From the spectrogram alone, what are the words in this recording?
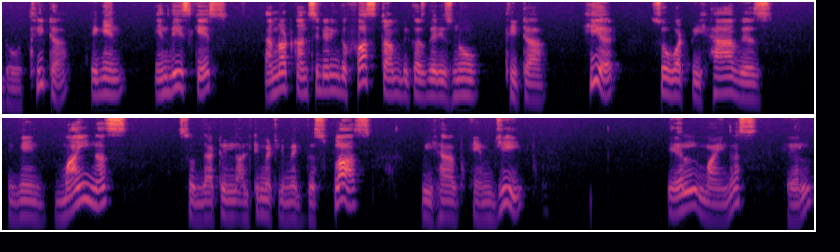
dou theta again in this case I am not considering the first term because there is no theta here. So, what we have is again minus, so that will ultimately make this plus, we have mg L minus L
